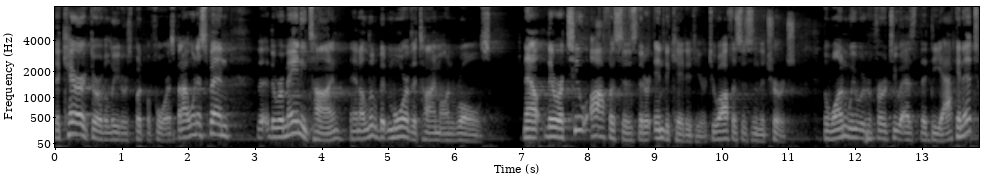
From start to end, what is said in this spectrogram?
the character of a leader is put before us, but I want to spend the, the remaining time and a little bit more of the time on roles. Now, there are two offices that are indicated here, two offices in the church. The one we would refer to as the diaconate,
